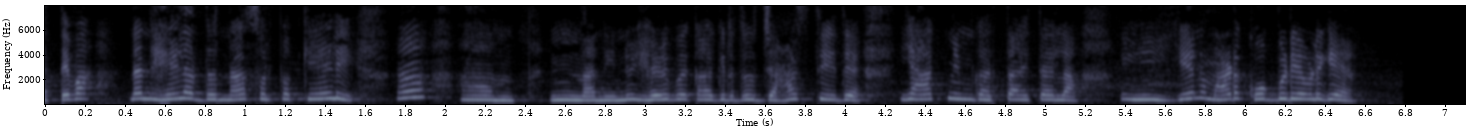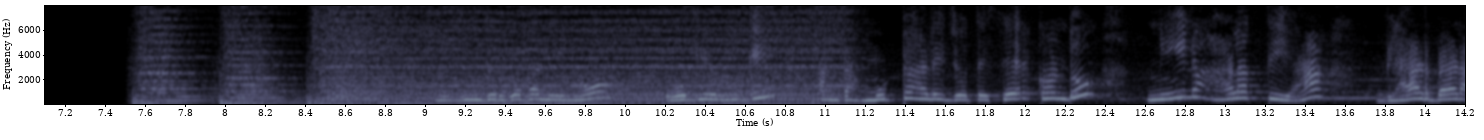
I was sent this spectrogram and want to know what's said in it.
ಅತ್ತೆವಾ ನಾನು ಹೇಳೋದನ್ನ ಸ್ವಲ್ಪ ಕೇಳಿ. ನಾನು ಇನ್ನೂ ಹೇಳಬೇಕಾಗಿರೋದು ಜಾಸ್ತಿ ಇದೆ. ಯಾಕೆ ನಿಮ್ಗೆ ಅರ್ಥ ಆಯ್ತಾ ಇಲ್ಲ ಏನು ಮಾಡಕ್ ಹೋಗ್ಬಿಡಿ ಅವಳಿಗೆ. ದುರ್ಗವ ನೀನು? ಹೋಗಿ ಹೋಗಿ, ಅಂತ ಮುಟ್ಟಾಳಿ ಜೊತೆ ಸೇರ್ಕೊಂಡು ನೀನು ಹಾಳಾಗ್ತೀಯಾ? ಬ್ಯಾಡ ಬೇಡ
